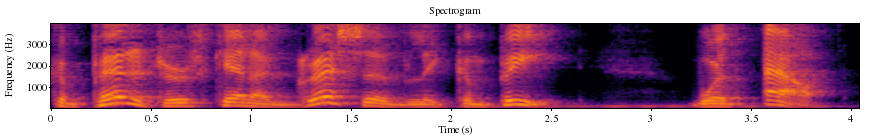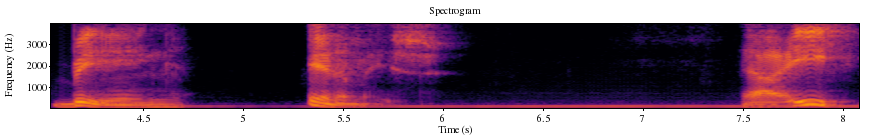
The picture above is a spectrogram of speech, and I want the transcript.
Competitors can aggressively compete without being enemies. Now, each,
